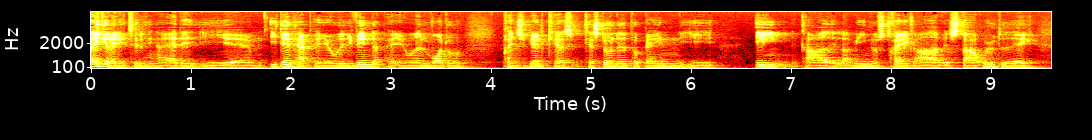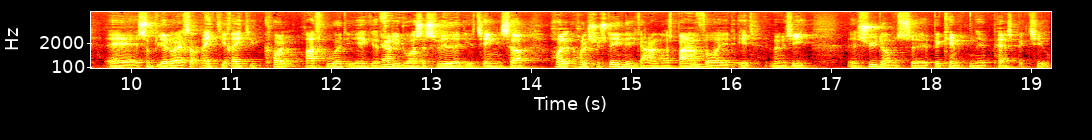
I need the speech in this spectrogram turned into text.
rigtig, rigtig tilhænger af det i, øh, i den her periode, i vinterperioden, hvor du principielt kan, kan stå ned på banen i 1 grad eller minus 3 grader, hvis der er ryddet, ikke? Øh, så bliver du altså rigtig, rigtig kold ret hurtigt, ikke? fordi ja. du også er sved af de her ting. Så hold, hold systemet i gang, også bare mm. for et, et hvad man siger, øh, sygdomsbekæmpende perspektiv.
